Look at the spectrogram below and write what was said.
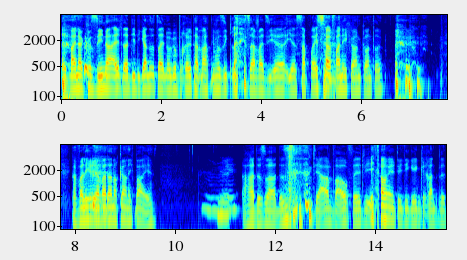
Mit meiner Cousine, Alter, die die ganze Zeit nur gebrüllt hat, macht die Musik leiser, weil sie ihr, ihr Subway Surfer nicht hören konnte. Gott, Valeria war da noch gar nicht bei. Nee. Ah, das war, das, der Abend war auch wild, wie ich dauernd durch die Gegend gerannt bin.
